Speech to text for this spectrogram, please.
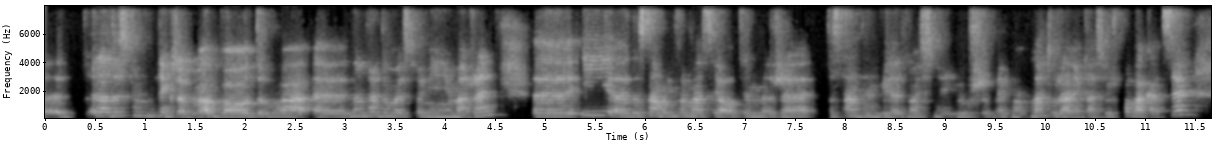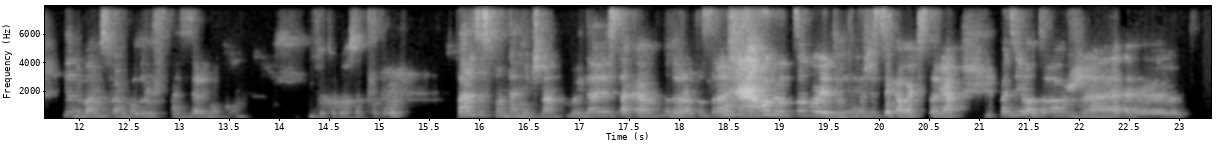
radość tym większa była, bo to była naprawdę moje spełnienie marzeń. I dostałam informację o tym, że dostałam ten bilet właśnie już jak mam w maturalnej klasie, już po wakacjach i odbyłam swoją podróż w październiku. Co to była za podróż? Bardzo spontaniczna, bo idea jest taka, no dobra, postaram się pokrótce powiedzieć, bo to też jest ciekawa historia. Chodzi o to, że e,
